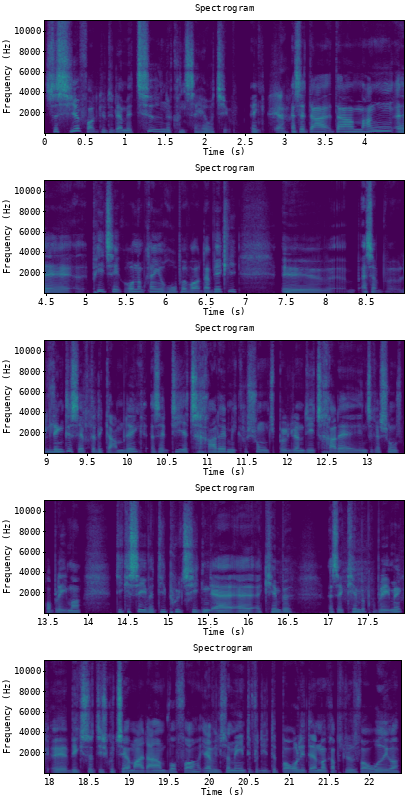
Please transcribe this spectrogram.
så siger folk jo det der med, at tiden er konservativ. Ikke? Ja. Altså, der, der er mange øh, PT rundt omkring i Europa, hvor der virkelig øh, altså, længtes efter det gamle. Ikke? Altså, de er trætte af migrationsbølgerne, de er trætte af integrationsproblemer. De kan se, hvad de politikken er, er, er kæmpe, altså et kæmpe problem. Ikke? Øh, vi kan så diskutere meget dig om, hvorfor. Jeg vil så mene det, fordi det borgerlige Danmark har besluttet for overhovedet ikke at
